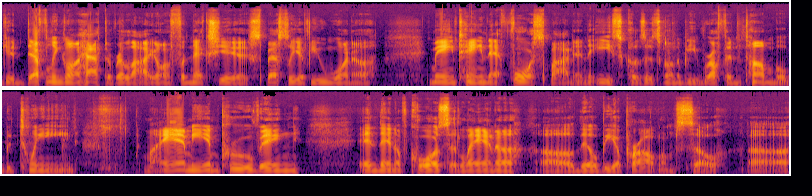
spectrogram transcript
you're definitely gonna have to rely on for next year, especially if you wanna maintain that fourth spot in the East because it's going to be rough and tumble between Miami improving, and then of course Atlanta. Uh, there'll be a problem. So uh,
